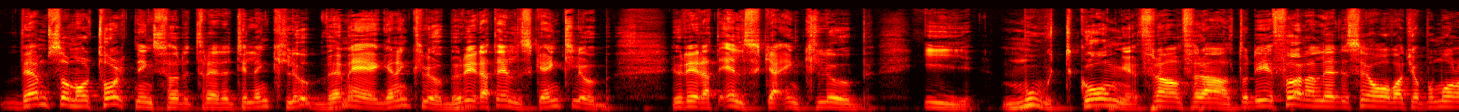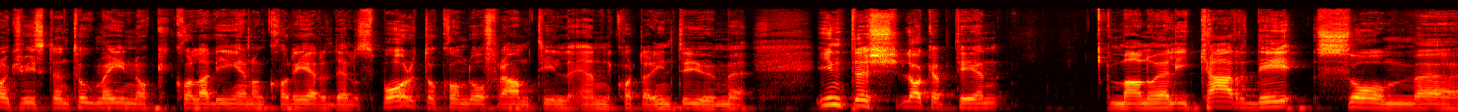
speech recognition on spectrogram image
vem som har tolkningsföreträde till en klubb. Vem äger en klubb? Hur är det att älska en klubb? Hur är det att älska en klubb i motgång framför allt? Och det föranledde sig av att jag på morgonkvisten tog mig in och kollade igenom Corriere dello Sport och kom då fram till en kortare intervju med Inters lagkapten Manuel Icardi som eh,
